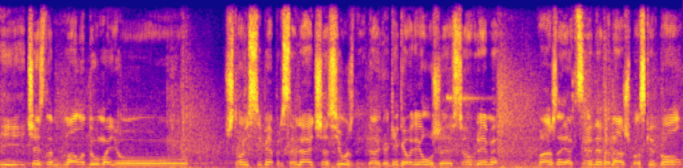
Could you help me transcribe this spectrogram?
И, честно, мало думаю, что из себя представляет сейчас Южный. Да, как я говорил уже все время, важный акцент – это наш баскетбол,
